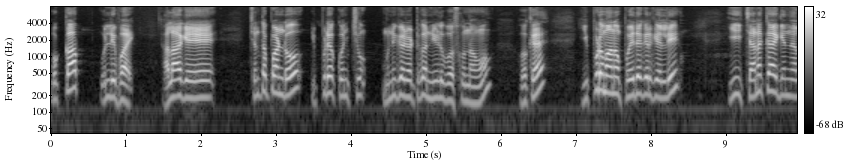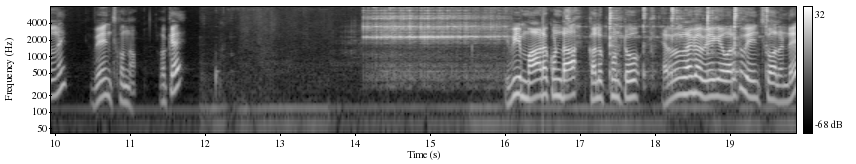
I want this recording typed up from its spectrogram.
ఒక్క ఉల్లిపాయ. అలాగే చింతపండు ఇప్పుడే కొంచెం మునిగేటట్టుగా నీళ్ళు పోసుకుందాము. ఓకే? ఇప్పుడు మనం పొయ్యి దగ్గరికి వెళ్ళి ఈ చెనక్కాయ గింజల్ని వేయించుకుందాం. ఓకే? ఇవి మాడకుండా కలుపుకుంటూ ఎర్రగా వేగే వరకు వేయించుకోవాలండి.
